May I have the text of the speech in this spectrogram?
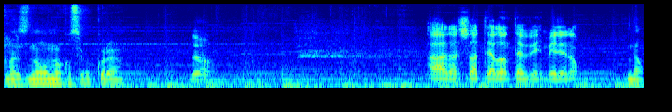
Mas não, não consigo curar. Não. Ah, na sua tela não tá vermelha, não? Não.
